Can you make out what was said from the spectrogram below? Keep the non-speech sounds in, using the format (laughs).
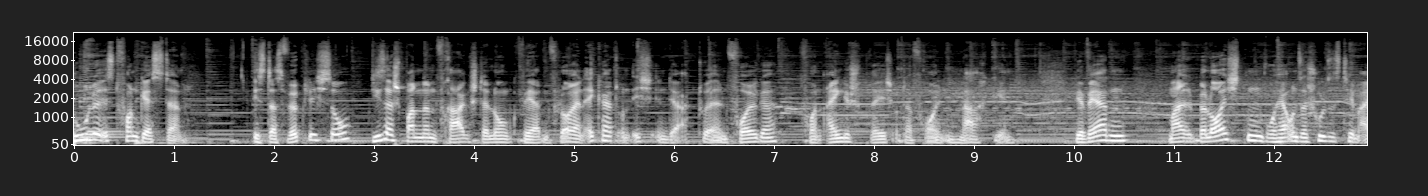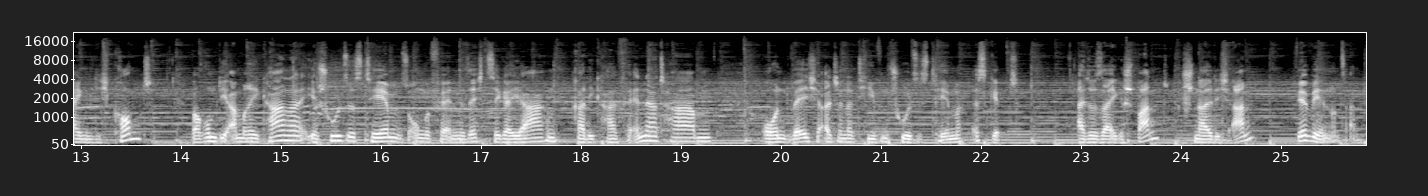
Schule ist von gestern. Ist das wirklich so? Dieser spannenden Fragestellung werden Florian Eckert und ich in der aktuellen Folge von Ein Gespräch unter Freunden nachgehen. Wir werden mal beleuchten, woher unser Schulsystem eigentlich kommt, warum die Amerikaner ihr Schulsystem so ungefähr in den 60er Jahren radikal verändert haben und welche alternativen Schulsysteme es gibt. Also sei gespannt, schnall dich an, wir wählen uns an.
